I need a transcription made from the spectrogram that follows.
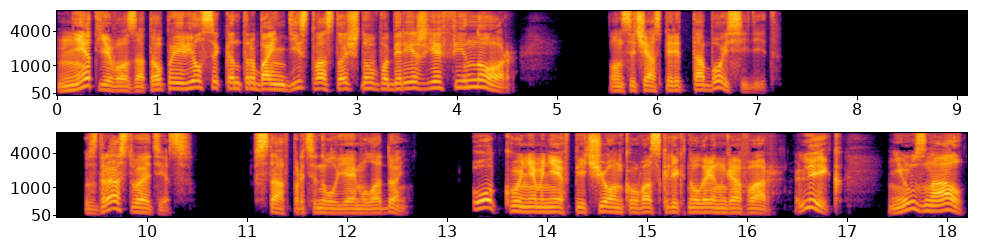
Нет его, зато появился контрабандист восточного побережья Финор. Он сейчас перед тобой сидит. «Здравствуй, отец!» Встав, протянул я ему ладонь. «Окуня мне в печёнку!» — воскликнул Ренгафар. «Лик! Не узнал!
